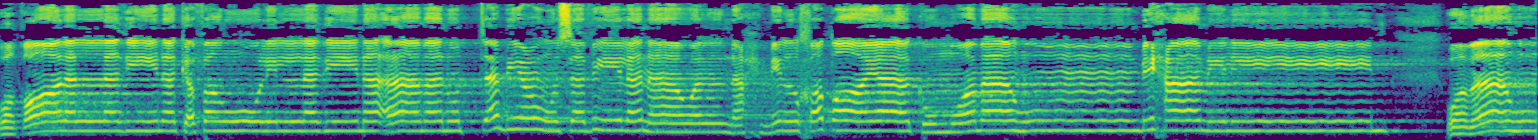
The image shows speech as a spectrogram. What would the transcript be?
وقال الذين كفروا للذين آمنوا اتبعوا سبيلنا ولنحمل خطاياكم وما هم بحاملين وما هم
